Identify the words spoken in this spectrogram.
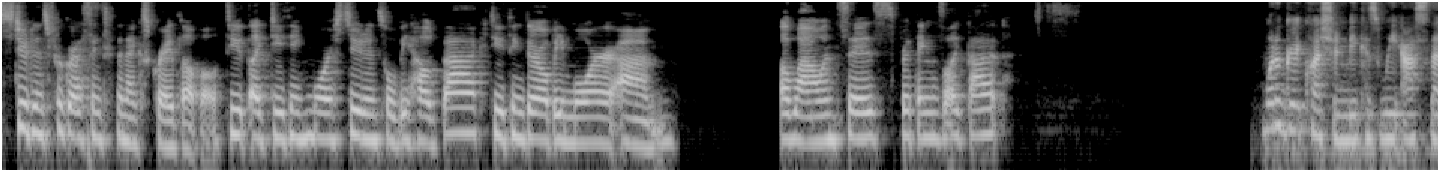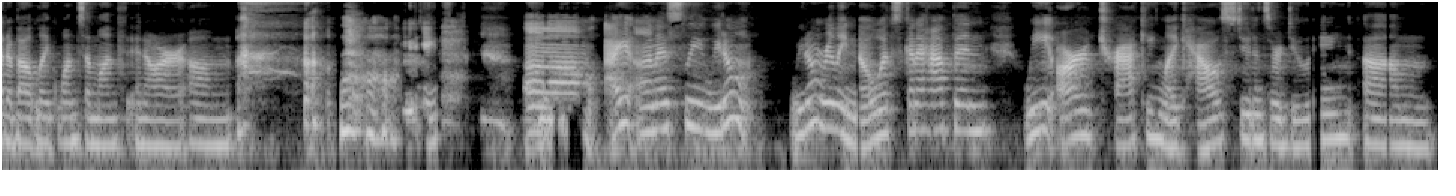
students progressing to the next grade level? Do you like? Do you think more students will be held back? Do you think there will be more um, allowances for things like that? What a great question because we ask that about like once a month in our um, um I honestly we don't we don't really know what's going to happen. We are tracking like how students are doing um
